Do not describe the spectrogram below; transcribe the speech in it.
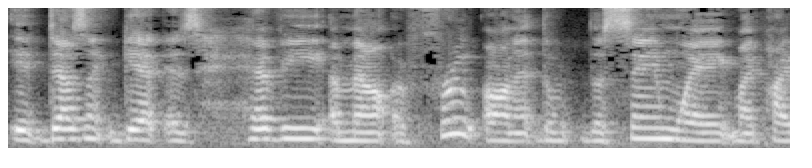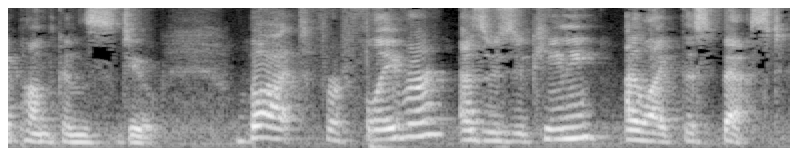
it doesn't get as heavy amount of fruit on it the, the same way my pie pumpkins do. But for flavor, as a zucchini, I like this best.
